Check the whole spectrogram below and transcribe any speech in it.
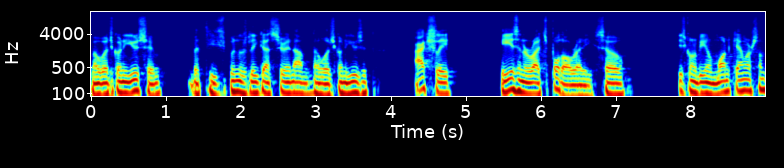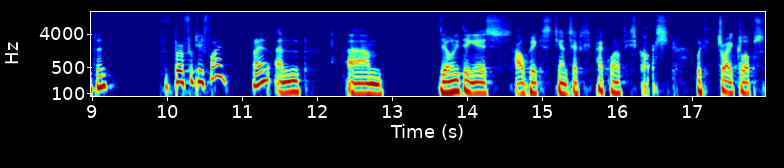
nobody's going to use him, but he's Bundesliga and Suriname, nobody's going to use it. Actually, he is in the right spot already, so he's going to be on one cam or something. Perfectly fine, right? And um, the only thing is, how big is the chance to actually pack one of these cards with try clubs?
